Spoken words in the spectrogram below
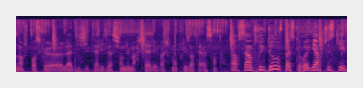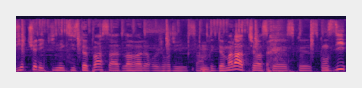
non, je pense que la digitalisation du marché, elle est vachement plus intéressante. Alors c'est un truc de ouf parce que regarde, tout ce qui est virtuel et qui n'existe pas, ça a de la valeur aujourd'hui. C'est un Mm. truc de malade, tu vois, ce que- ce qu'on se dit.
